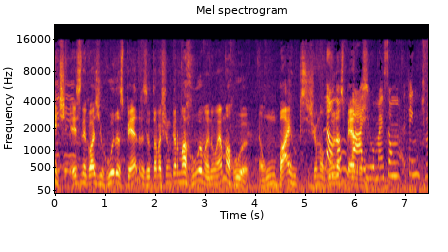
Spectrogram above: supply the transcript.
Gente, esse negócio de Rua das Pedras, eu tava achando que era uma rua, mas não é uma rua. É um bairro que se chama Não, Rua não das um Pedras. bairro, mas são. Tem tipo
